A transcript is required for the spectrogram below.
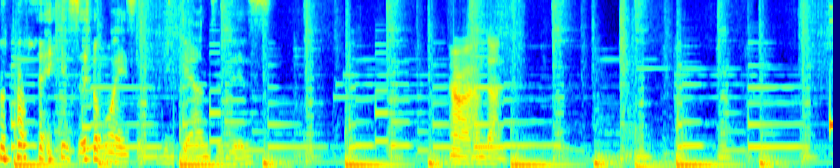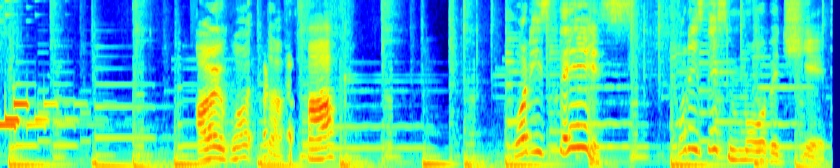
Is it always looking down to this? Alright, I'm done. Oh, what the fuck? What is this? What is this morbid shit?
